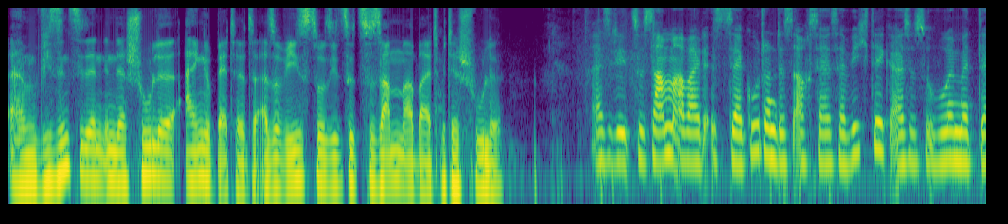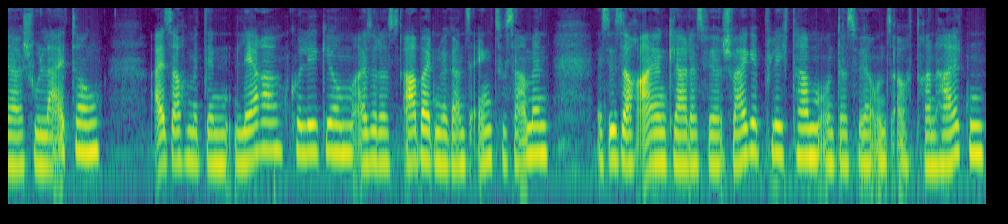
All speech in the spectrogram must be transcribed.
Ähm, wie sind Sie denn in der Schule eingebettet? Also wie ist so die Zusammenarbeit mit der Schule? Also die Zusammenarbeit ist sehr gut und ist auch sehr, sehr wichtig. Also sowohl mit der Schulleitung als auch mit dem Lehrerkollegium. Also das arbeiten wir ganz eng zusammen. Es ist auch allen klar, dass wir Schweigepflicht haben und dass wir uns auch dran halten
